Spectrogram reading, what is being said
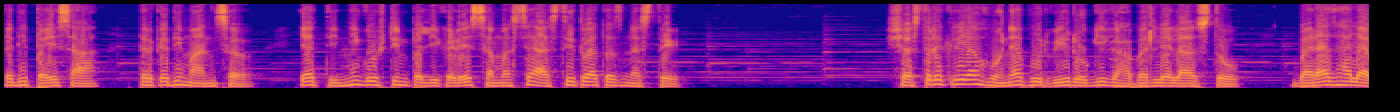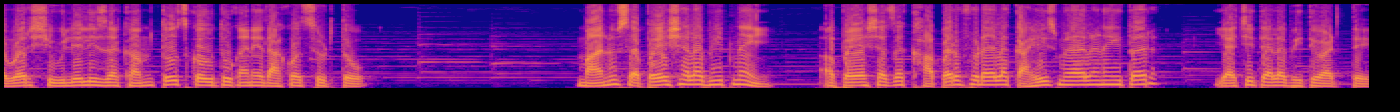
कधी पैसा तर कधी माणसं. या तिन्ही गोष्टींपलीकडे समस्या अस्तित्वातच नसते. शस्त्रक्रिया होण्यापूर्वी रोगी घाबरलेला असतो. बरा झाल्यावर शिवलेली जखम तोच कौतुकाने दाखवत सुटतो. माणूस अपयशाला भीत नाही. अपयशाचं खापर फोडायला काहीच मिळालं नाही तर? याची त्याला भीती वाटते.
